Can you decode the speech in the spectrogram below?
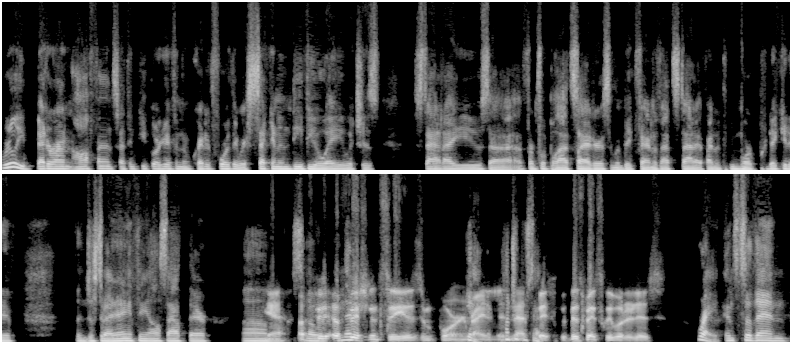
really better on offense. I think people are giving them credit for. They were second in DVOA, which is stat I use uh, from Football Outsiders. I'm a big fan of that stat. I find it to be more predictive than just about anything else out there. Um, yeah, so, efficiency then, is important, yeah, right? And 100%. that's basically that's basically what it is. Right, and so then,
